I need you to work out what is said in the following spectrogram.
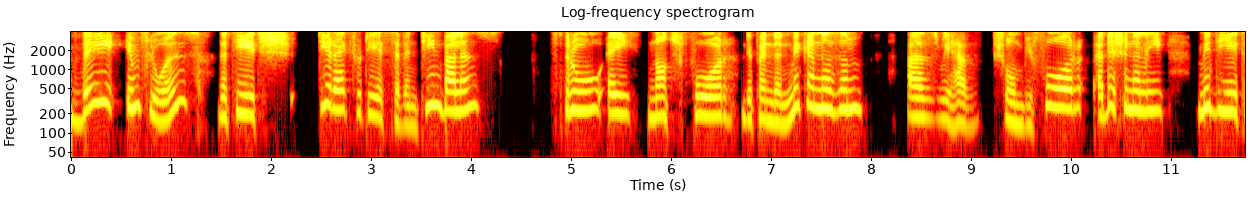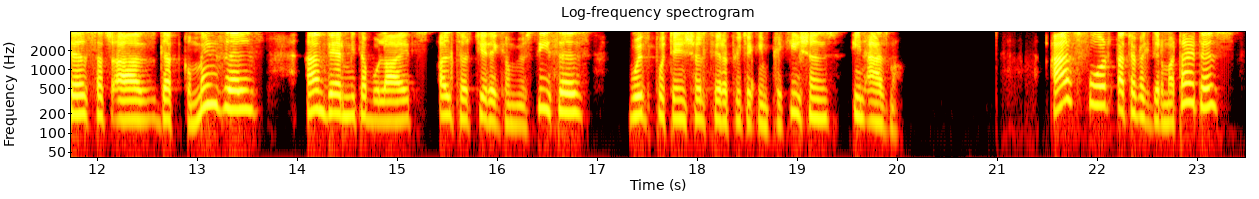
They influence the TH Treg to TH17 balance through a Notch4 dependent mechanism, as we have shown before. Additionally, mediators such as gut commensals and their metabolites alter Treg homeostasis with potential therapeutic implications in asthma. As for atopic dermatitis,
